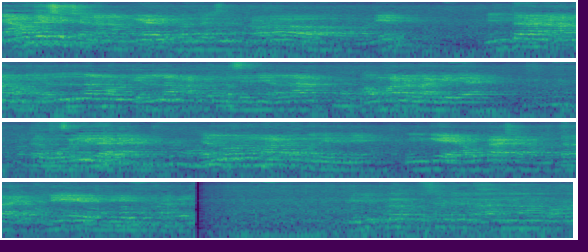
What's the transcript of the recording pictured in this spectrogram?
ಯಾವುದೇ ಶಿಕ್ಷಣ ನಾವು ಕೇಳಿದ್ರೆ ಬಂದ ತಕ್ಷಣ ನೋಡೋ ನೀನು ನಿಂತರ ನಾನು ಎಲ್ಲ ನೋಡಿ ಎಲ್ಲ ಮಾಡ್ಕೊಂಡು ಬಂದಿದ್ದೀನಿ ಎಲ್ಲ ಅವಮಾನಗಳಾಗಿದೆ ಮತ್ತೆ ಹೊಗಳಿದ್ದಾರೆ ಎಲ್ಲವನ್ನೂ ಮಾಡ್ಕೊಂಡು ಬಂದಿದ್ದೀನಿ ನಿಮಗೆ ಅವಕಾಶ ನಂತರ ಎಫ್ ಡಿ ನಾವೆಲ್ಲ ವಿಜಯಪುರ ಪುಸ್ತಕದಲ್ಲಿ ನಾನು ನೋಡೋ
